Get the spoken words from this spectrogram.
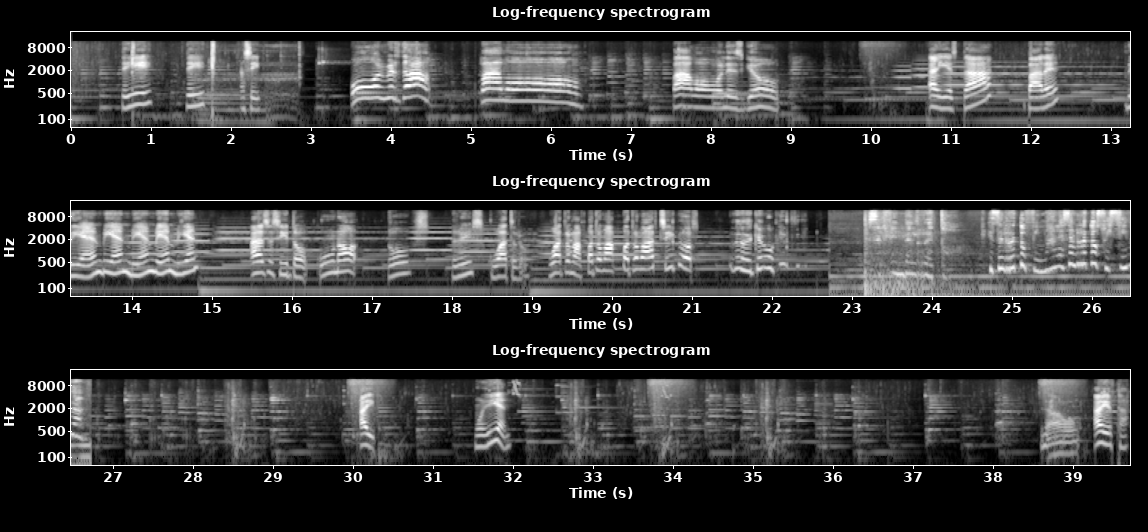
Sí, sí, así. ¡Oh, es verdad! ¡Vamos! ¡Vamos! ¡Let's go! Ahí está. Vale. Bien, bien, bien, bien, bien. Ahora necesito uno, dos, tres, cuatro. Cuatro más, cuatro más, cuatro más, chicos. ¿Qué Es el fin del reto. Es el reto final, es el reto suicida. Ahí. Muy bien. No. Ahí está.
